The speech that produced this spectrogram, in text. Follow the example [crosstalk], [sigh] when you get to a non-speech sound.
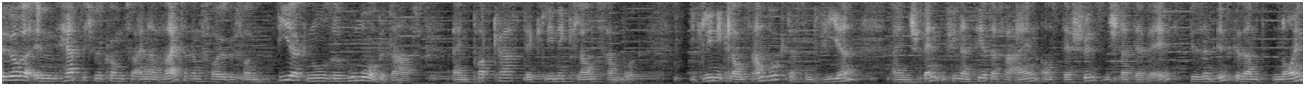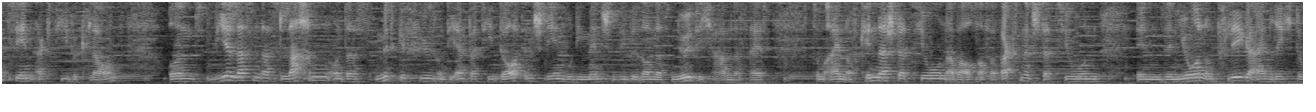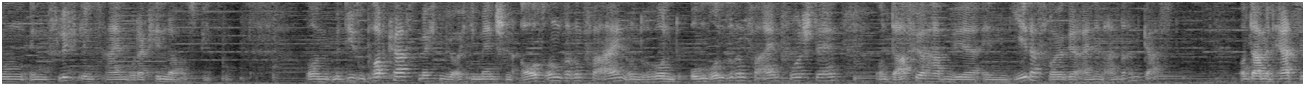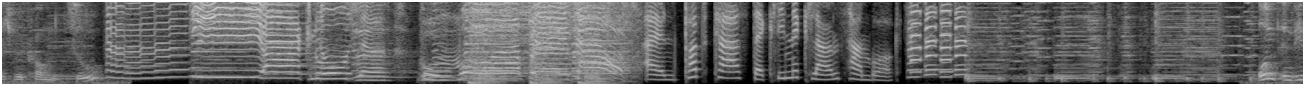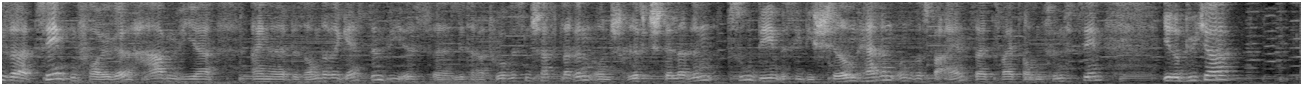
Liebe HörerInnen, herzlich willkommen zu einer weiteren Folge von Diagnose Humorbedarf, ein Podcast der Klinik Clowns Hamburg. Die Klinik Clowns Hamburg, das sind wir, ein spendenfinanzierter Verein aus der schönsten Stadt der Welt. Wir sind insgesamt 19 aktive Clowns und wir lassen das Lachen und das Mitgefühl und die Empathie dort entstehen, wo die Menschen sie besonders nötig haben. Das heißt, zum einen auf Kinderstationen, aber auch auf Erwachsenenstationen, in Senioren- und Pflegeeinrichtungen, in Flüchtlingsheimen oder Kinderhospizen. Und mit diesem Podcast möchten wir euch die Menschen aus unserem Verein und rund um unseren Verein vorstellen. Und dafür haben wir in jeder Folge einen anderen Gast. Und damit herzlich willkommen zu Diagnose Humorbedarf. Ein Podcast der Klinik Clowns Hamburg. Und in dieser zehnten Folge haben wir eine besondere Gästin. Sie ist äh, Literaturwissenschaftlerin und Schriftstellerin. Zudem ist sie die Schirmherrin unseres Vereins seit 2015. Ihre Bücher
